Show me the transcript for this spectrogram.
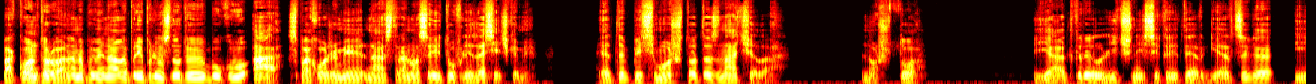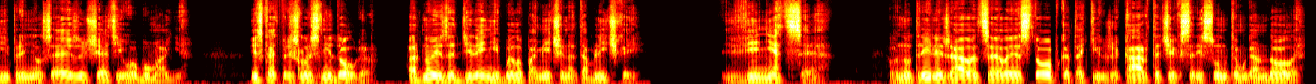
По контуру она напоминала приплюснутую букву «А» с похожими на остроносые туфли засечками. Это письмо что-то значило. Но что? Я открыл личный секретер герцога и принялся изучать его бумаги. Искать пришлось недолго. Одно из отделений было помечено табличкой «Венеция». Внутри лежала целая стопка таких же карточек с рисунком гондолы.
